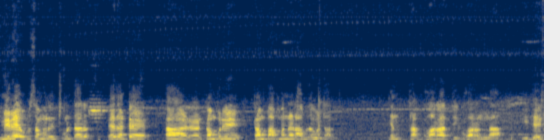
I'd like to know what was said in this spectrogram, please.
మీరే ఉపసంహరించుకుంటారు లేదంటే ట్రంప్ని ట్రంప్ ఆపమన్నాడు ఆపుదామంటారు ఎంత ఘోరాతి ఘోరంగా ఈ దేశం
